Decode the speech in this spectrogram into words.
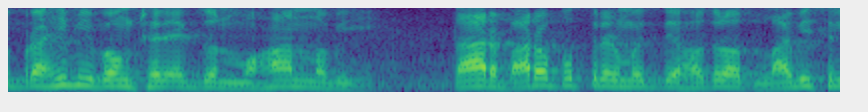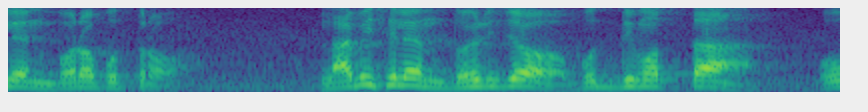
ইব্রাহিমী বংশের একজন মহান নবী। তার বারো পুত্রের মধ্যে হজরত লাবি ছিলেন বড় পুত্র। লাবি ছিলেন ধৈর্য, বুদ্ধিমত্তা ও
